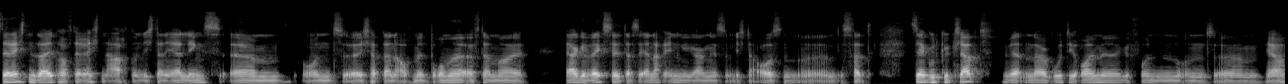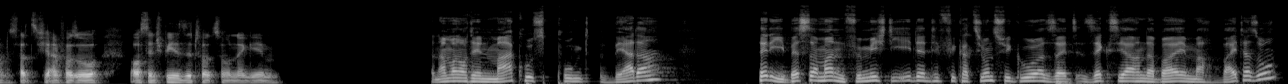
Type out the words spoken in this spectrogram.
der rechten Seite, auf der rechten Acht und ich dann eher links. Ähm, und äh, ich habe dann auch mit Brumme öfter mal ja, gewechselt, dass er nach innen gegangen ist und ich nach außen. Äh, das hat sehr gut geklappt. Wir hatten da gut die Räume gefunden und ähm, ja, das hat sich einfach so aus den Spielsituationen ergeben. Dann haben wir noch den Markus Werder. Teddy, bester Mann, für mich die Identifikationsfigur seit sechs Jahren dabei, mach weiter so.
